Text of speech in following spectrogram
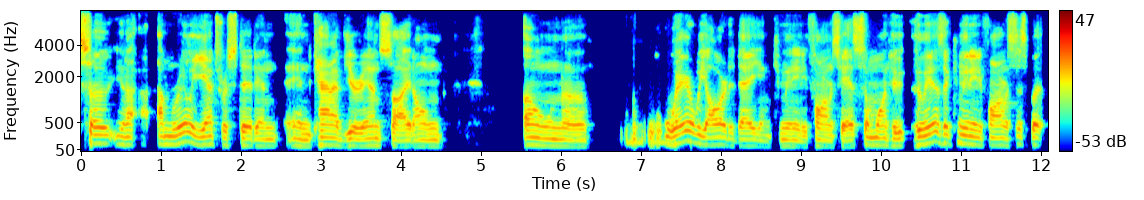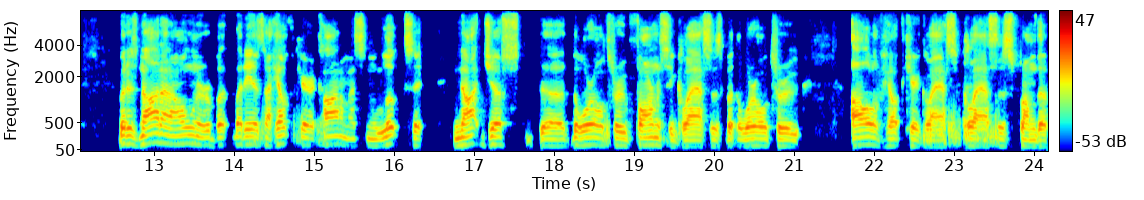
so you know i'm really interested in in kind of your insight on on uh, where we are today in community pharmacy as someone who, who is a community pharmacist, but but is not an owner, but but is a healthcare economist and looks at not just the, the world through pharmacy glasses, but the world through all of healthcare glass glasses from the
